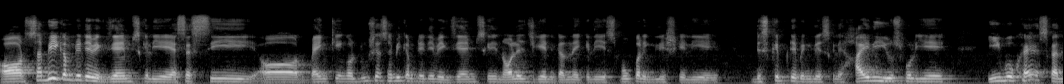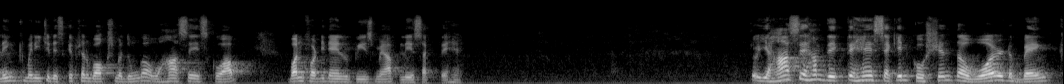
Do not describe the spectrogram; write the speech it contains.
और सभी कम्पिटेटिव एग्ज़ाम्स के लिए एसएससी और बैंकिंग और दूसरे सभी कम्पिटेटिव एग्ज़ाम्स के लिए नॉलेज गेन करने के लिए स्पोकन इंग्लिश के लिए डिस्क्रिप्टिव इंग्लिश के लिए। हाईली यूजफुल ये ई बुक है। इसका लिंक मैं नीचे डिस्क्रिप्शन बॉक्स में दूँगा। वहाँ से इसको आप वन फोर्टी नाइन रुपीज़ में आप ले सकते हैं। तो यहाँ से हम देखते हैं second question the world bank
